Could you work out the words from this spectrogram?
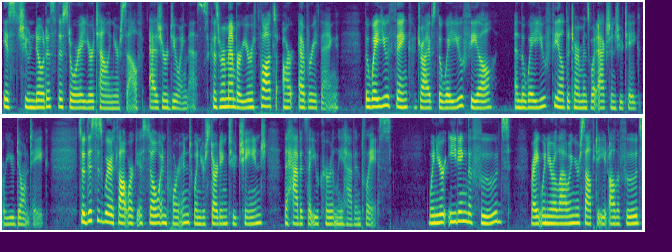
is to notice the story you're telling yourself as you're doing this. Because remember, your thoughts are everything. The way you think drives the way you feel, and the way you feel determines what actions you take or you don't take. So, this is where thought work is so important when you're starting to change the habits that you currently have in place. When you're eating the foods right? When you're allowing yourself to eat all the foods,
